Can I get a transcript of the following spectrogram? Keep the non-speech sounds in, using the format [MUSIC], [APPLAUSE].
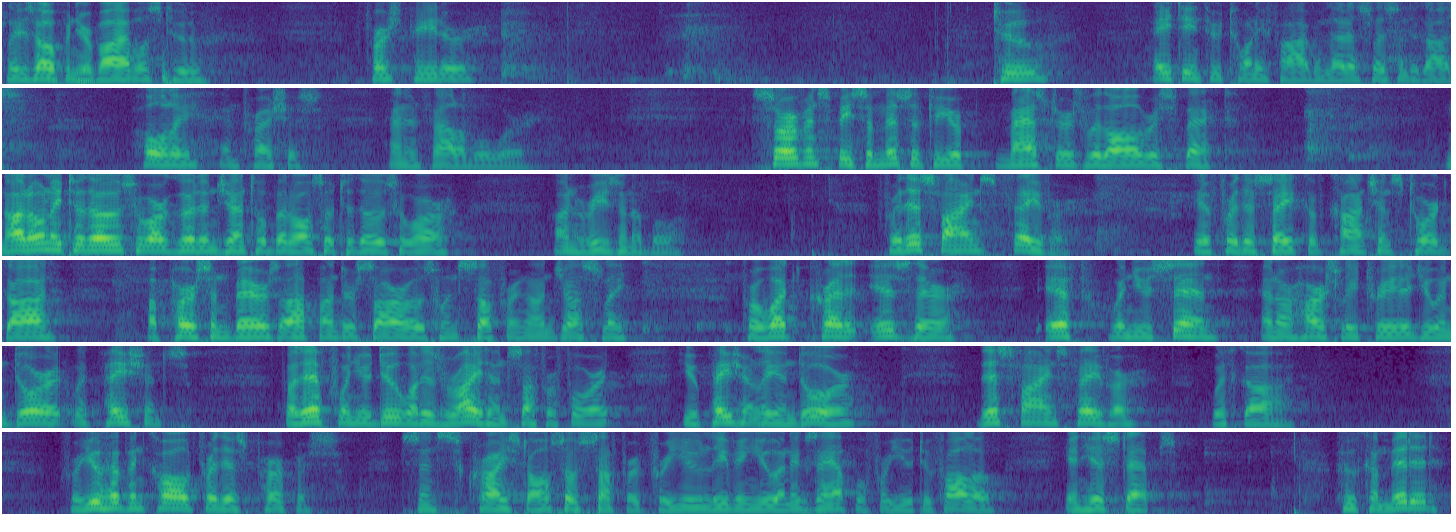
Please open your Bibles to 1 Peter 2 18 through 25, and let us listen to God's holy and precious and infallible word. Servants, be submissive to your masters with all respect, not only to those who are good and gentle, but also to those who are unreasonable. For this finds favor if, for the sake of conscience toward God, a person bears up under sorrows when suffering unjustly. For what credit is there if, when you sin and are harshly treated, you endure it with patience? But if, when you do what is right and suffer for it, you patiently endure, this finds favor with God. For you have been called for this purpose since Christ also suffered for you, leaving you an example for you to follow in his steps, who committed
